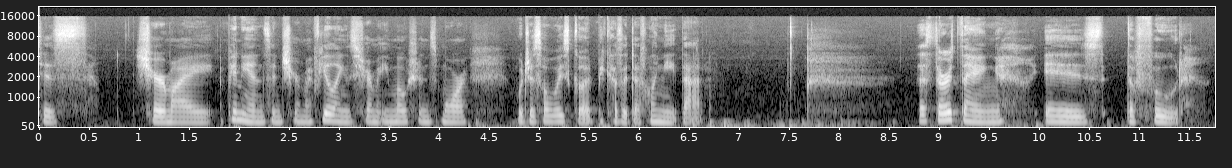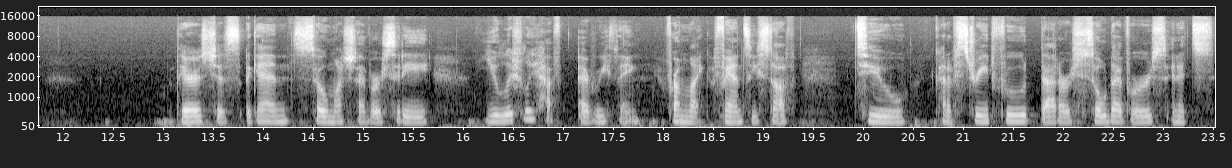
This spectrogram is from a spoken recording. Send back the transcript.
just share my opinions and share my feelings, share my emotions more, which is always good because I definitely need that. The third thing is the food. There's just, again, so much diversity. You literally have everything from like fancy stuff to kind of street food that are so diverse and it's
